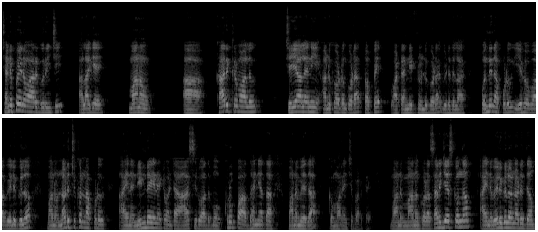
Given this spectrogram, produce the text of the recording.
చనిపోయిన వారి గురించి అలాగే మనం ఆ కార్యక్రమాలు చేయాలని అనుకోవడం కూడా తప్పే. వాటన్నిటి నుండి కూడా విడుదల పొందినప్పుడు ఏహోవా వెలుగులో మనం నడుచుకున్నప్పుడు ఆయన నిండైనటువంటి ఆశీర్వాదము కృప ధన్యత మన మీద కుమ్మరించబడతాయి. మనం మనం కూడా సరి చేసుకుందాం ఆయన వెలుగులో నడుద్దాం.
